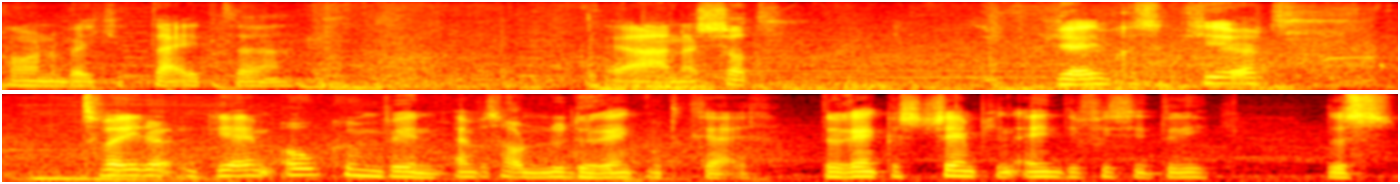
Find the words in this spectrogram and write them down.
gewoon een beetje tijd. Uh... Ja, naar shot. Game gesecured. Tweede game ook een win. En we zouden nu de rank moeten krijgen. De rank is Champion 1 Divisie 3. Dus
